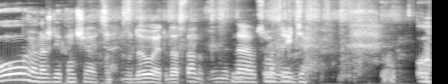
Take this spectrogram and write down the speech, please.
О, она где кончается. Ну, давай, я туда стану. примерно Да, вот смотрите. О.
